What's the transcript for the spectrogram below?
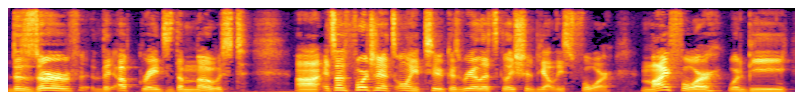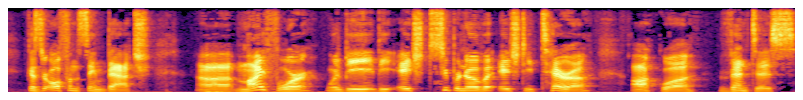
deserve the upgrades the most uh, it's unfortunate it's only two because realistically should be at least four. My four would be because they're all from the same batch. Uh, my four would be the H Supernova HT Terra, Aqua, Ventus,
